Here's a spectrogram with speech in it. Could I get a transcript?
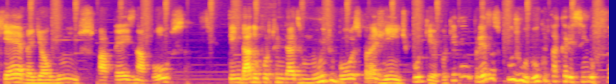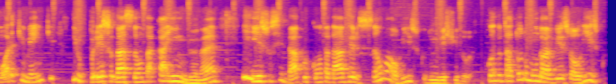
queda de alguns papéis na bolsa tem dado oportunidades muito boas para a gente. Por quê? Porque tem empresas cujo lucro está crescendo fortemente e o preço da ação está caindo, né? E isso se dá por conta da aversão ao risco do investidor. Quando está todo mundo avesso ao risco,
